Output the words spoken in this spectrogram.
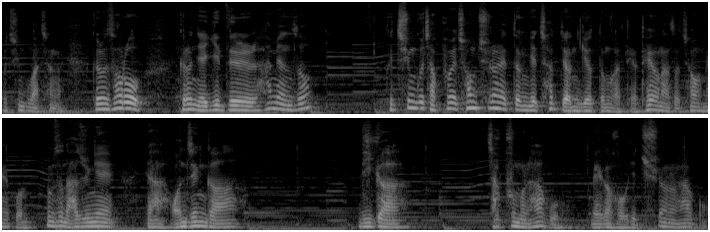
그 친구 마찬가지. 그럼 서로 그런 얘기들 하면서 그 친구 작품에 처음 출연했던 게 첫 연기였던 것 같아요. 태어나서 처음 해본. 그러면서 나중에 야 언젠가 네가 작품을 하고 내가 거기 출연을 하고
